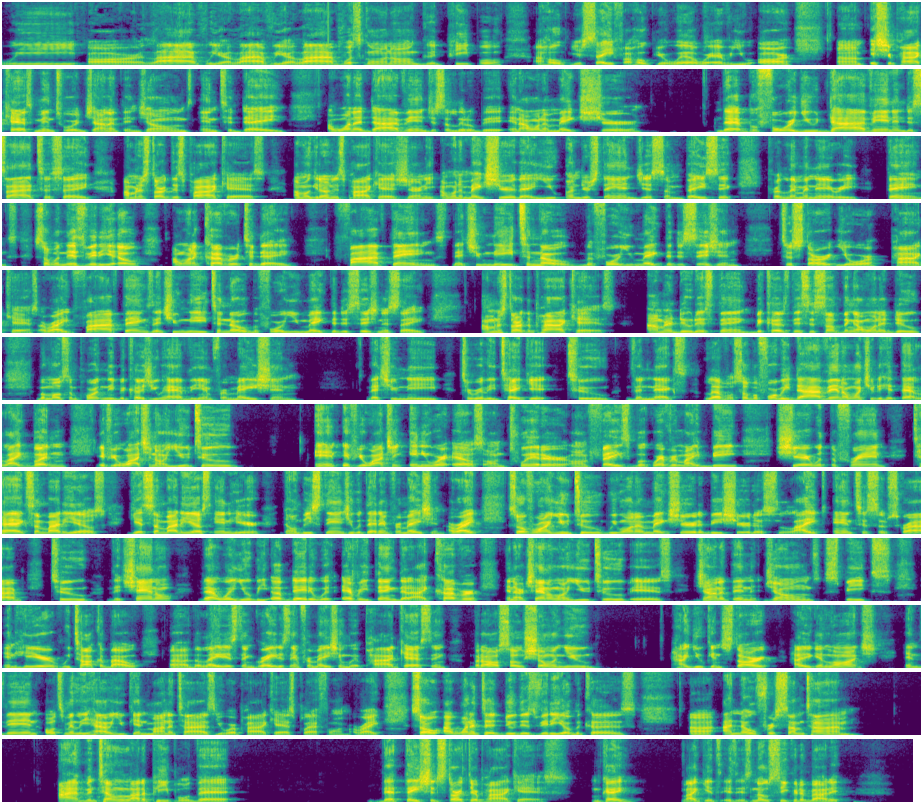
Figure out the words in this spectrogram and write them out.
We are live. We are live. We are live. What's going on, good people? I hope you're safe. I hope you're well wherever you are. Um, it's your podcast mentor, Jonathan Jones. And today I want to dive in just a little bit and I want to make sure that before you dive in and decide to say, I'm going to start this podcast, I'm going to get on this podcast journey, I want to make sure that you understand just some basic preliminary things. So in this video, I want to cover today five things that you need to know before you make the decision to start your podcast. All right. Five things that you need to know before you make the decision to say, I'm going to start the podcast. I'm going to do this thing because this is something I want to do. But most importantly, because you have the information that you need to really take it to the next level. So before we dive in, I want you to hit that like button if you're watching on YouTube. And if you're watching anywhere else on Twitter, on Facebook, wherever it might be, share with a friend, tag somebody else, get somebody else in here. Don't be stingy with that information. All right. So if we're on YouTube, we want to make sure to be sure to like and to subscribe to the channel. That way you'll be updated with everything that I cover. And our channel on YouTube is Jonathan Jones Speaks. And here we talk about uh, the latest and greatest information with podcasting, but also showing you how you can start, how you can launch, and then ultimately how you can monetize your podcast platform. All right. So I wanted to do this video because uh, I know for some time I've been telling a lot of people that that they should start their podcast. Okay. Like it's, it's, it's no secret about it.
